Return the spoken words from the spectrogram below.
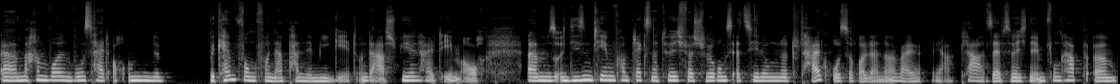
äh, machen wollen, wo es halt auch um eine Bekämpfung von der Pandemie geht. Und da spielen halt eben auch ähm, so in diesem Themenkomplex natürlich Verschwörungserzählungen eine total große Rolle, ne? weil ja klar, selbst wenn ich eine Impfung habe, ähm,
